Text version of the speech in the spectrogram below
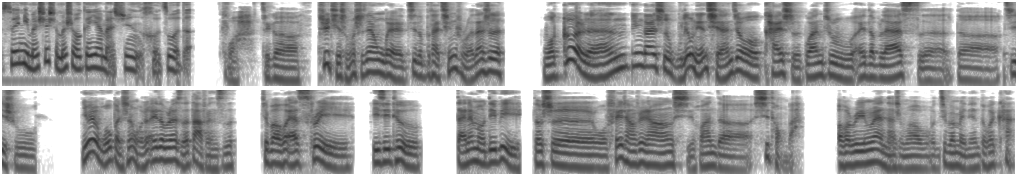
所以你们是什么时候跟亚马逊合作的？哇，这个具体什么时间我也记得不太清楚了。但是我个人应该是五六年前就开始关注 AWS 的技术，因为我本身我是 AWS 的大粉丝，就包括 S3。EC2、DynamoDB 都是我非常非常喜欢的系统吧，包括 Reinvent 啊什么，我基本每年都会看。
